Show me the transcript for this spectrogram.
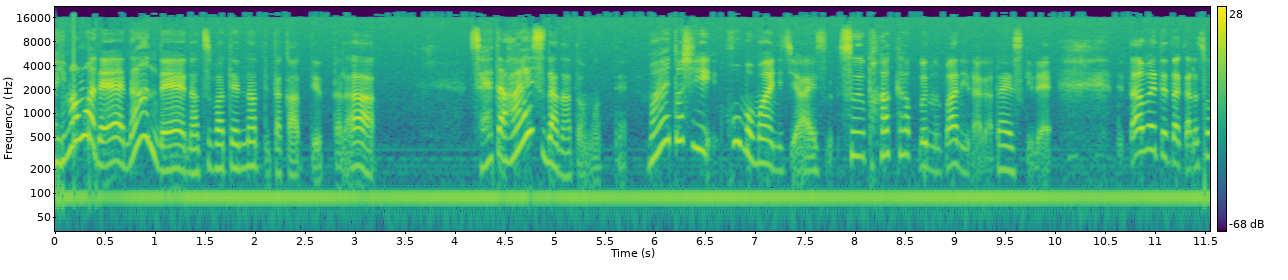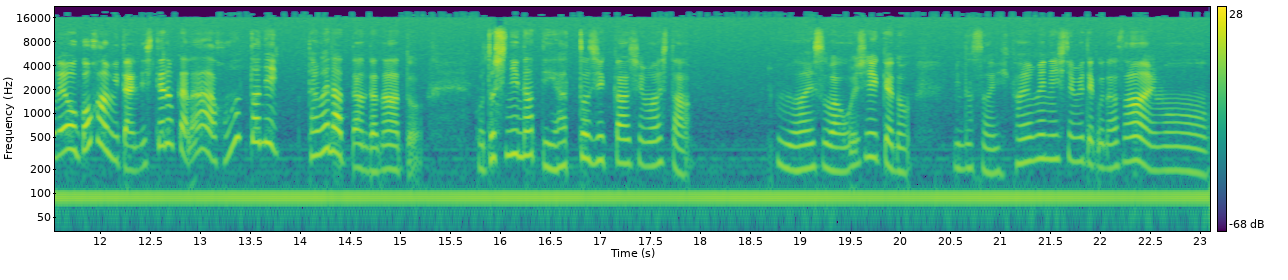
今までなんで夏バテになってたかって言ったら、絶対アイスだなと思って。毎年ほぼ毎日アイス。スーパーカップのバニラが大好きで。で食べてたからそれをご飯みたいにしてるから本当にダメだったんだなと。今年になってやっと実感しました。うんアイスは美味しいけど皆さん控えめにしてみてください。もう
